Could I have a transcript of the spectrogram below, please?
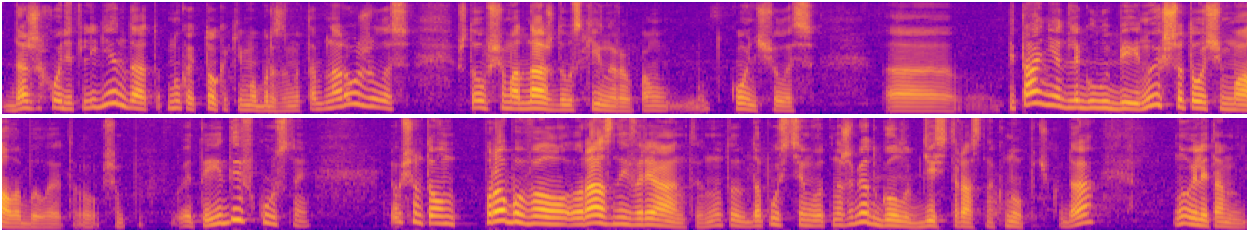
Даже ходит легенда, ну, как, то, каким образом это обнаружилось, что, в общем, однажды у Скиннера кончилось э, питание для голубей, ну, их что-то очень мало было, это, в общем, это еды вкусной. В общем-то, он пробовал разные варианты. Ну, то, допустим, вот нажмет голубь 10 раз на кнопочку, да, ну, или там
